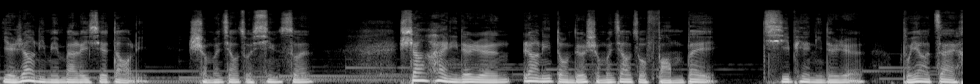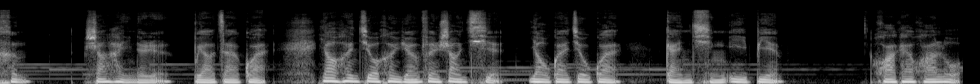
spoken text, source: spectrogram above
也让你明白了一些道理，什么叫做心酸。伤害你的人，让你懂得什么叫做防备；欺骗你的人，不要再恨；伤害你的人，不要再怪。要恨就恨缘分尚浅，要怪就怪感情易变。花开花落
